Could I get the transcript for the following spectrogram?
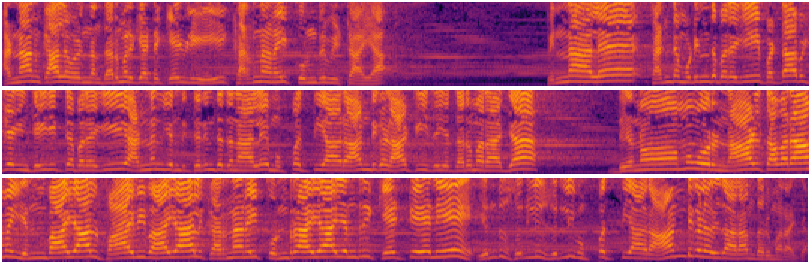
அண்ணான் கால விழுந்தான். தர்மர் கேட்ட கேள்வி கர்ணனை கொன்று விட்டாயா? பின்னாலே சண்டை முடிந்த பிறகு பட்டாபிஷேகம் செய்திட்ட பிறகு அண்ணன் என்று தெரிந்ததனாலே முப்பத்தி ஆறு ஆண்டுகள் ஆட்சி செய்ய தருமராஜா தினமும் ஒரு நாள் தவறாம என் வாயால் பாவி வாயால் கர்ணனை கொன்றாயா என்று கேட்டேனே என்று சொல்லி சொல்லி முப்பத்தி ஆறு ஆண்டுகள் எழுதாராம் தருமராஜா.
